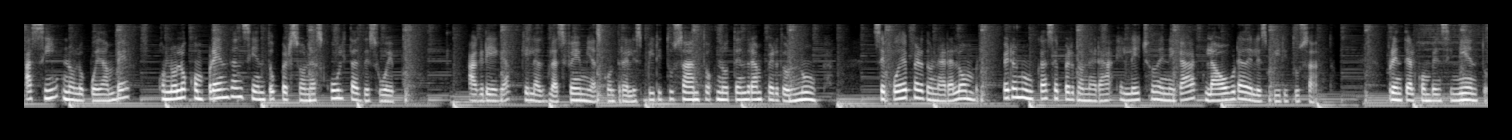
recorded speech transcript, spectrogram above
Así no lo puedan ver o no lo comprendan siendo personas cultas de su época. Agrega que las blasfemias contra el Espíritu Santo no tendrán perdón nunca. Se puede perdonar al hombre, pero nunca se perdonará el hecho de negar la obra del Espíritu Santo. Frente al convencimiento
